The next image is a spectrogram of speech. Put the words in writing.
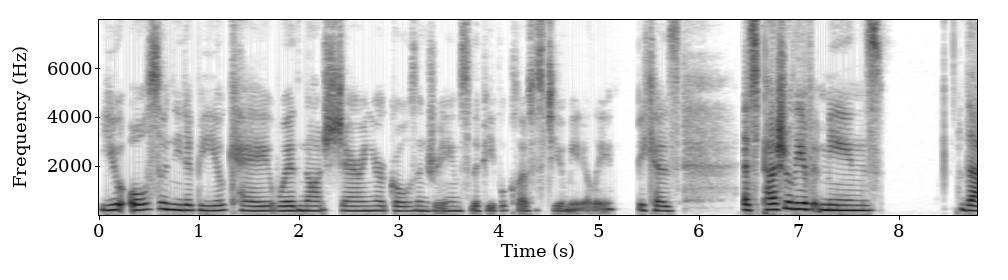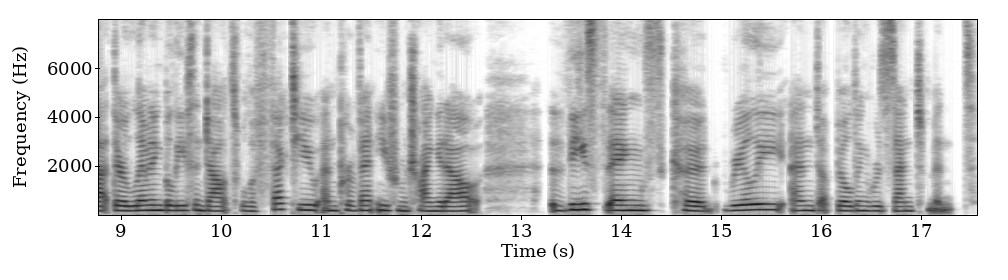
you also need to be okay with not sharing your goals and dreams to the people closest to you immediately. Because, especially if it means that their limiting beliefs and doubts will affect you and prevent you from trying it out, these things could really end up building resentment,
